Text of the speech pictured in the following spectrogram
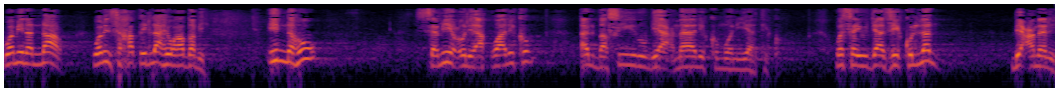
ومن النار ومن سخط الله وغضبه. إنه سميع لأقوالكم البصير بأعمالكم ونياتكم وسيجازي كلا بعمله.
